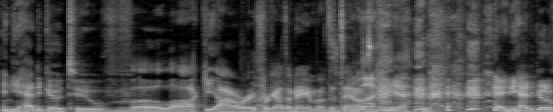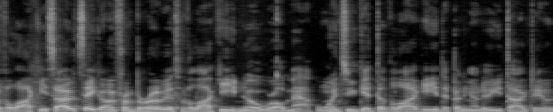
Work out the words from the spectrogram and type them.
and you had to go to Valaki I already forgot the name of the town Lucky, yeah. and you had to go to Valaki so I would say going from Barovia to Valaki no world map once you get to Valaki depending on who you talk to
